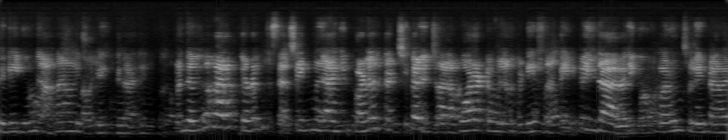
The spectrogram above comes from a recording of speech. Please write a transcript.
வெளியும் அண்ணாமலை சொல்லியிருக்கிறாரு அந்த விவகாரம் தொடர்ந்து சர்ச்சைக்குள்ளாகி பல கட்சிகள் அஹ், போராட்டங்கள் பண்ணியிருக்காங்க இப்ப இந்த அறிவிப்பு வரும்னு சொல்லியிருக்காங்க.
